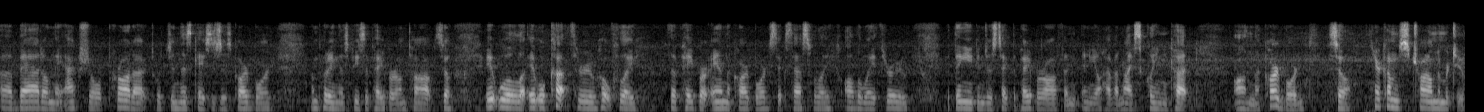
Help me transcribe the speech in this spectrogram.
uh, bad on the actual product, which in this case is just cardboard, I'm putting this piece of paper on top. So it will it will cut through hopefully the paper and the cardboard successfully all the way through. But then you can just take the paper off and, and you'll have a nice clean cut on the cardboard. So here comes trial number two.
